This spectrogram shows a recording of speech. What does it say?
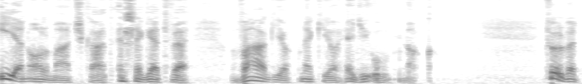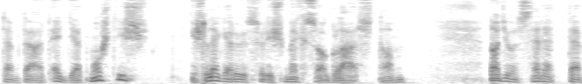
ilyen almácskát eszegetve vágjak neki a hegyi útnak. Fölvettem tehát egyet most is, és legerőször is megszagláztam. Nagyon szerettem,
